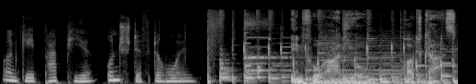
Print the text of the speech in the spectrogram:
und geht Papier und Stifte holen. Inforadio Podcast.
